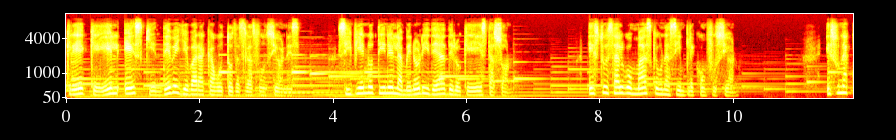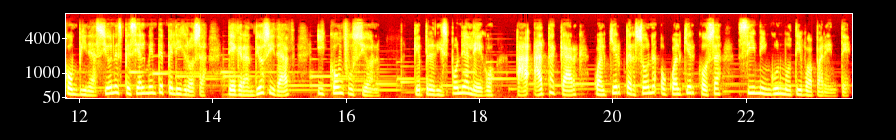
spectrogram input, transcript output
cree que él es quien debe llevar a cabo todas las funciones, si bien no tiene la menor idea de lo que éstas son. Esto es algo más que una simple confusión. Es una combinación especialmente peligrosa de grandiosidad y confusión que predispone al ego a atacar cualquier persona o cualquier cosa sin ningún motivo aparente.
